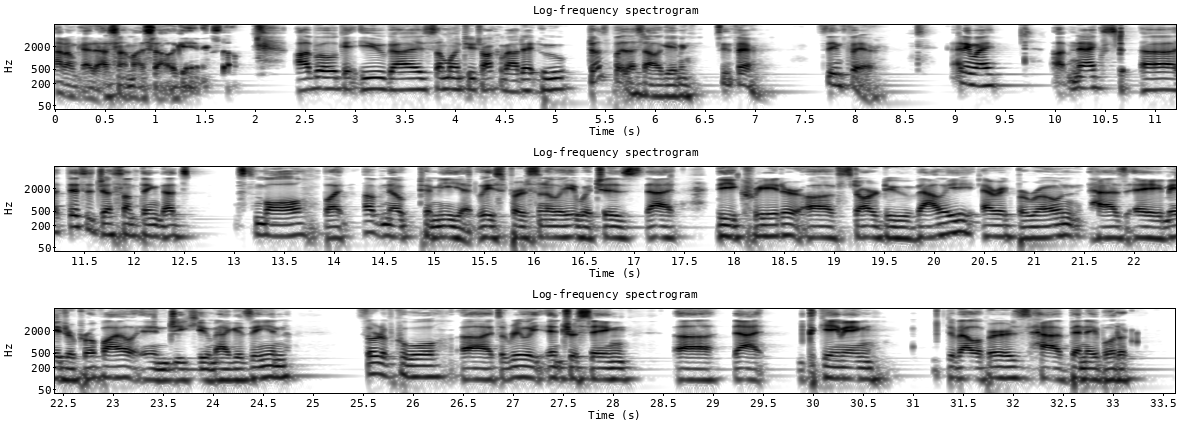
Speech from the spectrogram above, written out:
I don't get it. That's not my style of gaming. So I will get you guys someone to talk about it who does play that style of gaming. Seems fair. Seems fair. Anyway, up next, uh, this is just something that's small, but of note to me, at least personally, which is that the creator of Stardew Valley, Eric Barone, has a major profile in GQ magazine sort of cool. Uh, it's a really interesting uh, that the gaming developers have been able to,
